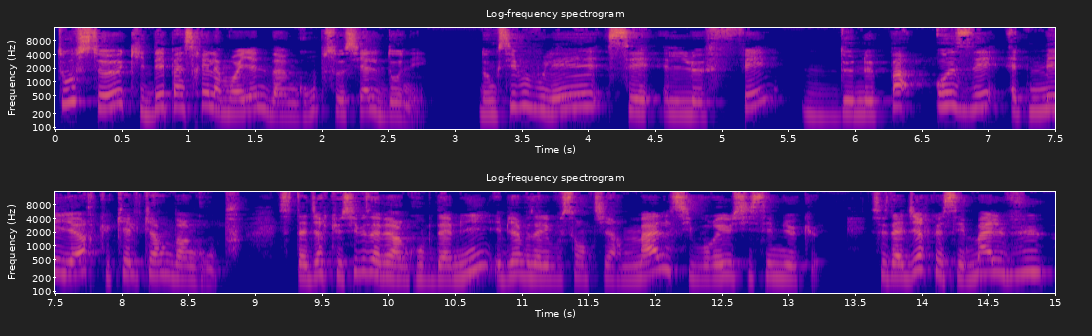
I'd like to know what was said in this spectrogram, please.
tous ceux qui dépasseraient la moyenne d'un groupe social donné. Donc si vous voulez, c'est le fait de ne pas oser être meilleur que quelqu'un d'un groupe. C'est-à-dire que si vous avez un groupe d'amis, eh bien vous allez vous sentir mal si vous réussissez mieux qu'eux. C'est-à-dire que c'est mal vu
